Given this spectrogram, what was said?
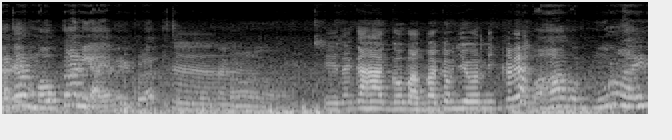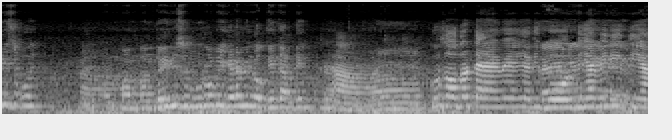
ਮੇਰਾ ਘਰ ਮੌਕਾ ਨਹੀਂ ਆਇਆ ਮੇਰੇ ਕੋਲ ਹੱਥ 'ਚ। ਹਾਂ। ਹਾਂ। ਇਹ ਤਾਂ ਗਾਹਾਂ ਅੱਗੋਂ ਬਾਬਾ ਕਮਜ਼ੋਰ ਨਿਕਲਿਆ। ਹਾਂ ਮੂਹਰੋਂ ਹੈ ਹੀ ਨਹੀਂ ਸੀ ਕੋਈ। ਮ- ਬੰਦਾ ਹੀ ਨਹੀਂ ਸੀ ਵੀ ਜਿਹੜਾ ਮੈਨੂੰ ਅੱਗੇ ਕਰਦੇ। ਹਾਂ। ਕੁਛ ਉਦੋਂ ਟਾਈਮ ਹੈ ਜਦੀ ਬੋਲਦੀਆਂ ਵੀ ਨਹੀਂ ਤੀਆਂ।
